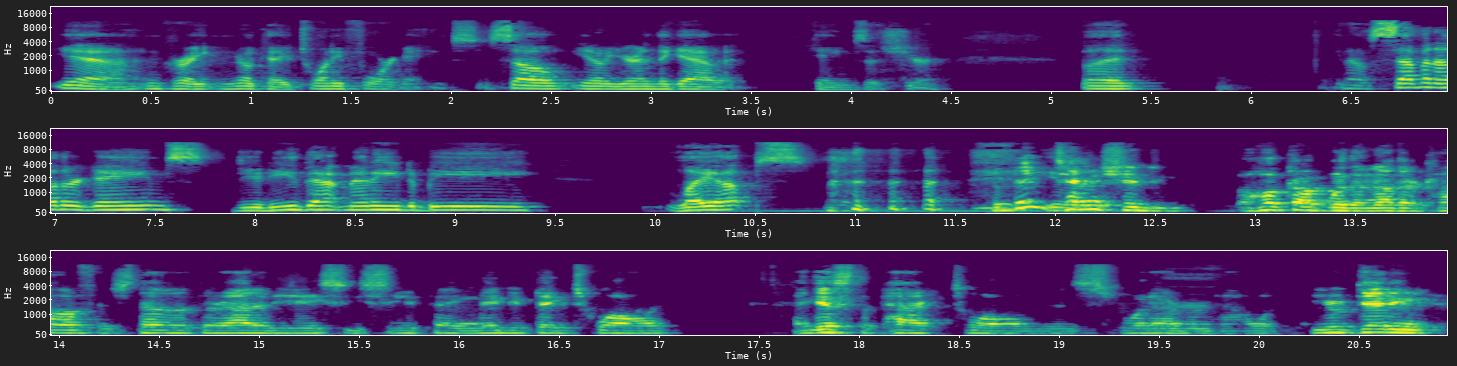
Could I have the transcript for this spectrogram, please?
Yeah, and Creighton. Okay, 24 games. So, you know, you're in the Gavitt games this year. But you know, seven other games. Do you need that many to be layups? The Big Ten know? should hook up with another conference now that they're out of the ACC thing. Maybe Big Twelve. I guess the Pac twelve is whatever now. You're getting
